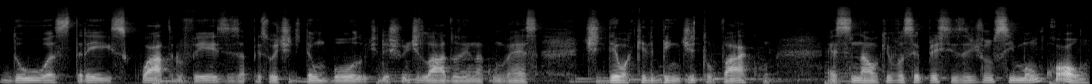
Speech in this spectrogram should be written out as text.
duas, três, quatro vezes, a pessoa te deu um bolo, te deixou de lado ali na conversa, te deu aquele bendito vácuo, é sinal que você precisa de um Simon Call.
